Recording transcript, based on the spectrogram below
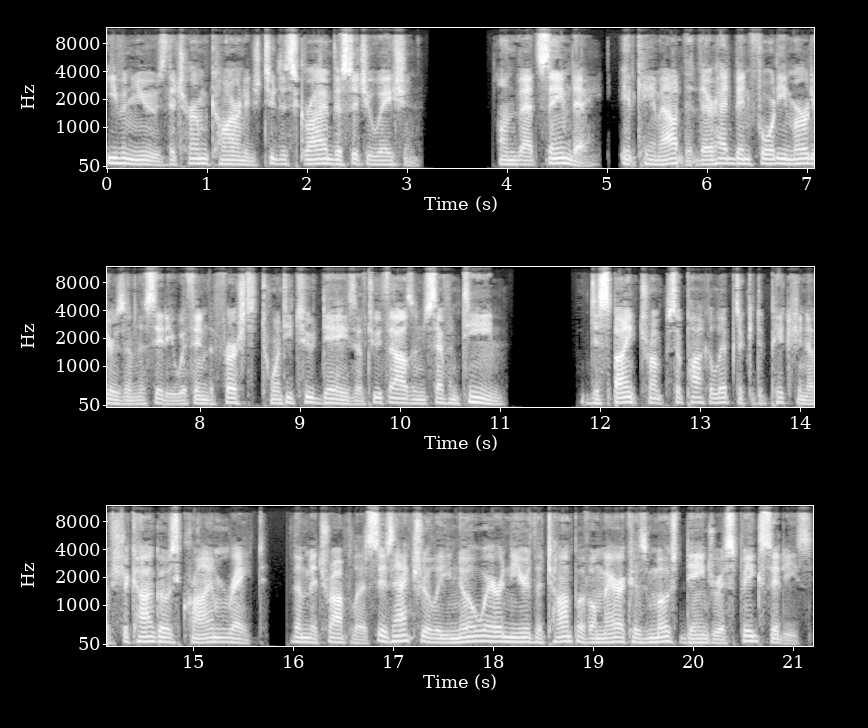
even used the term carnage to describe the situation. On that same day, it came out that there had been 40 murders in the city within the first 22 days of 2017. Despite Trump's apocalyptic depiction of Chicago's crime rate, the metropolis is actually nowhere near the top of America's most dangerous big cities.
